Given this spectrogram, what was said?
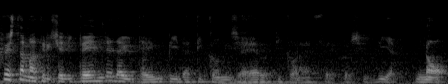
Questa matrice dipende dai tempi da t con 0, t con f e così via. No,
